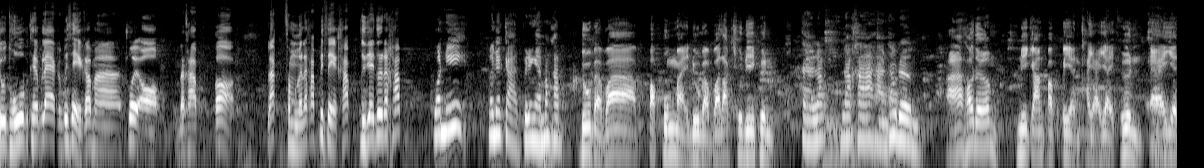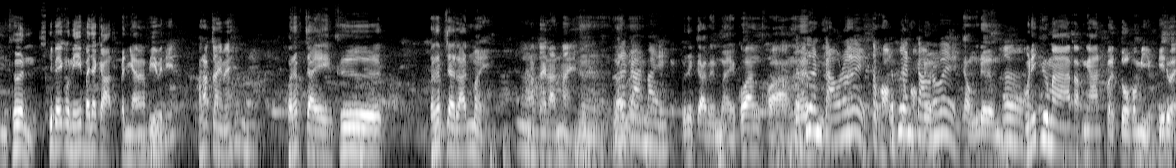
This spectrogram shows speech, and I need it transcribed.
YouTube เทปแรกกับพี่เสกก็มาช่วยออกนะครับ ก็รักเสมอนะครับพี่เสกครับ ดีใจด้วยนะครับ วันนี้ บรรยากาศเป็นยังไงบ้างครับ ดูแบบว่าปรับปรุงใหม่ดูแบบว่าลักชูรี่ขึ้น แต่ละราคาอาหารเท่าเดิมอ่าเท่าเดิมมีการปรับเปลี่ยนขยายใหญ่ขึ้นแอร์เย็นขึ้นพี่เป๊กวันนี้บรรยากาศเป็นไงบ้างพี่วันนี้ประทับใจไหมประทับใจคือประทับใจร้านใหม่ประทับใจร้านใหม่เออบรรยากาศใหม่บรรยากาศใหม่ๆกว้างขวางแต่เพื่อนเก่านะเว้ยเจ้าของแต่เพื่อนเก่านะเว้ยของเดิมเออวันนี้คือมาแบบงานเปิดตัวบะหมี่ของพี่ด้วย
